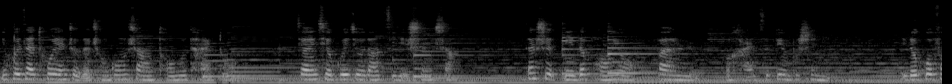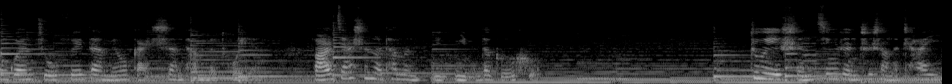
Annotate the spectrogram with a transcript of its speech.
你会在拖延者的成功上投入太多，将一切归咎到自己身上。但是，你的朋友、伴侣和孩子并不是你。你的过分关注非但没有改善他们的拖延，反而加深了他们你你们的隔阂。注意神经认知上的差异，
